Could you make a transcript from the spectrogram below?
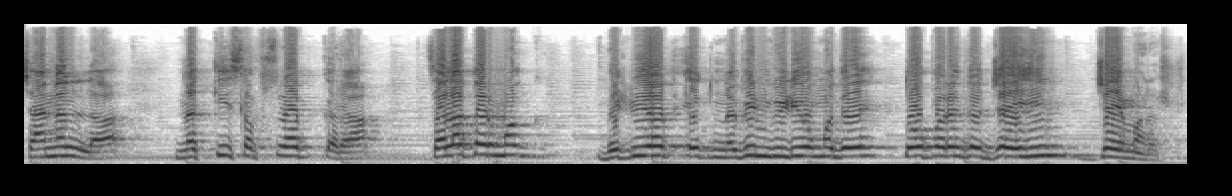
चॅनलला नक्की सबस्क्राईब करा. चला तर मग भेटूयात एक नवीन व्हिडिओमध्ये. तोपर्यंत जय हिंद जय महाराष्ट्र.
